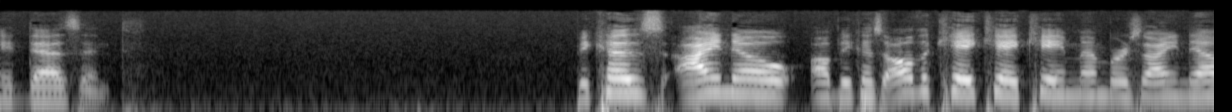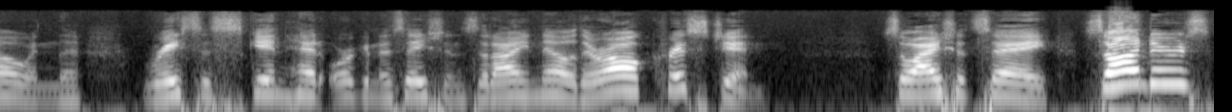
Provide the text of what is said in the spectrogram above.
It doesn't. Because I know, uh, because all the KKK members I know and the racist skinhead organizations that I know, they're all Christian. So I should say, Saunders,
